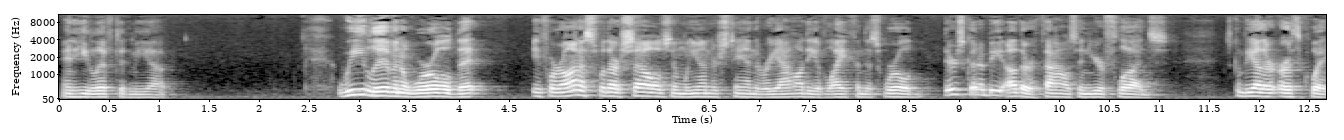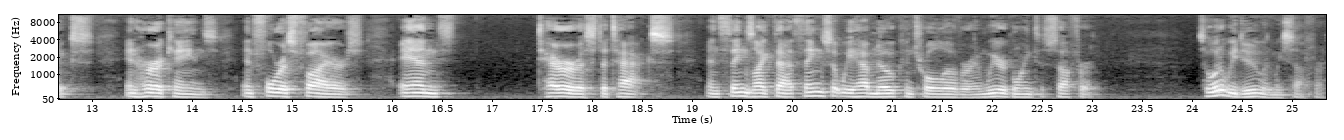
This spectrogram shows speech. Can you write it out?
and he lifted me up. We live in a world that, if we're honest with ourselves and we understand the reality of life in this world, there's going to be other thousand year floods. There's going to be other earthquakes and hurricanes and forest fires and terrorist attacks and things like that, things that we have no control over, and we are going to suffer. So, what do we do when we suffer?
